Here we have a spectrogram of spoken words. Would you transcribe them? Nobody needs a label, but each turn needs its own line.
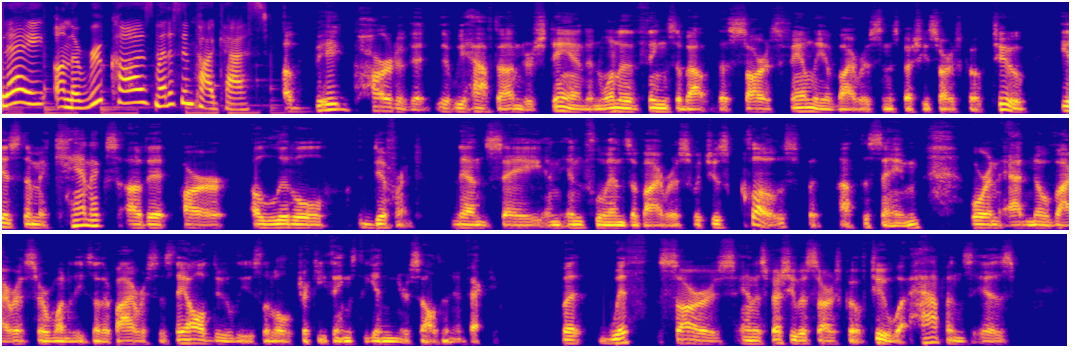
Today on the Root Cause Medicine Podcast.
A big part of it that we have to understand, and one of the things about the SARS family of virus, and especially SARS CoV 2, is the mechanics of it are a little different than, say, an influenza virus, which is close, but not the same, or an adenovirus or one of these other viruses. They all do these little tricky things to get in your cells and infect you. But with SARS, and especially with SARS CoV 2, what happens is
